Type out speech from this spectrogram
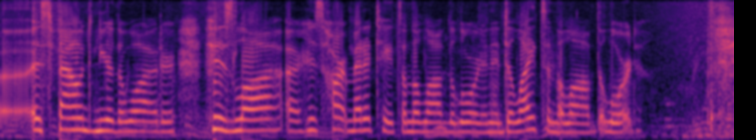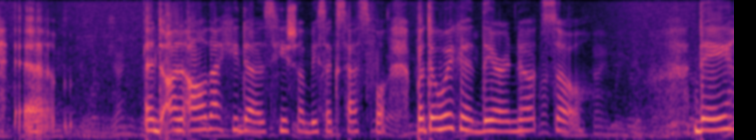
uh, is found near the water. His law, uh, his heart meditates on the law of the Lord, and it delights in the law of the Lord. Um, and on all that he does, he shall be successful. But the wicked, they are not so. They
